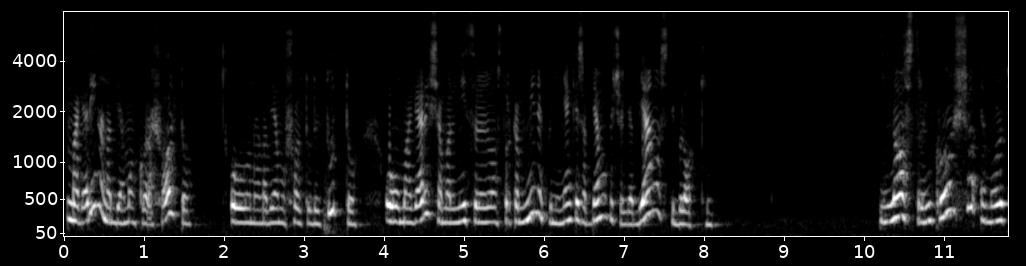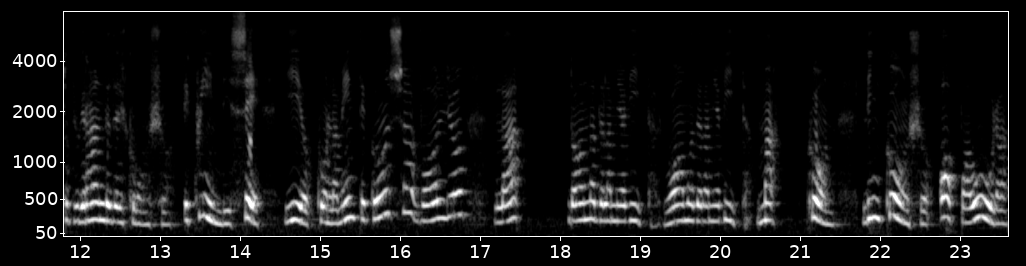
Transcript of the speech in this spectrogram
magari non abbiamo ancora sciolto o non abbiamo sciolto del tutto, o magari siamo all'inizio del nostro cammino e quindi neanche sappiamo che ce li abbiamo questi blocchi. Il nostro inconscio è molto più grande del conscio e quindi se io con la mente conscia voglio la donna della mia vita, l'uomo della mia vita, ma con l'inconscio ho paura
